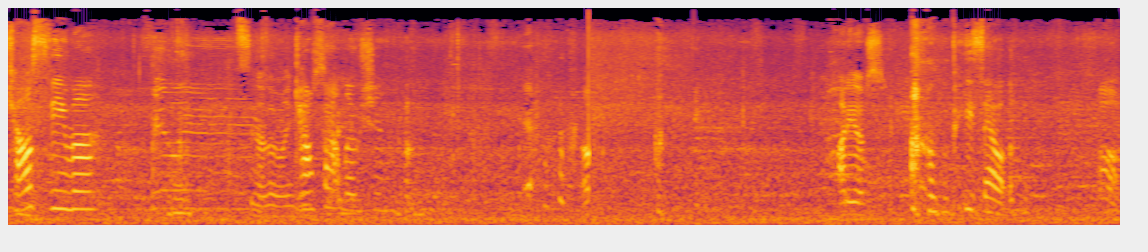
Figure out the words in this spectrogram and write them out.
Ciao, FEMA. It's another one. Cal fat lotion. Adios. Peace out. Oh,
